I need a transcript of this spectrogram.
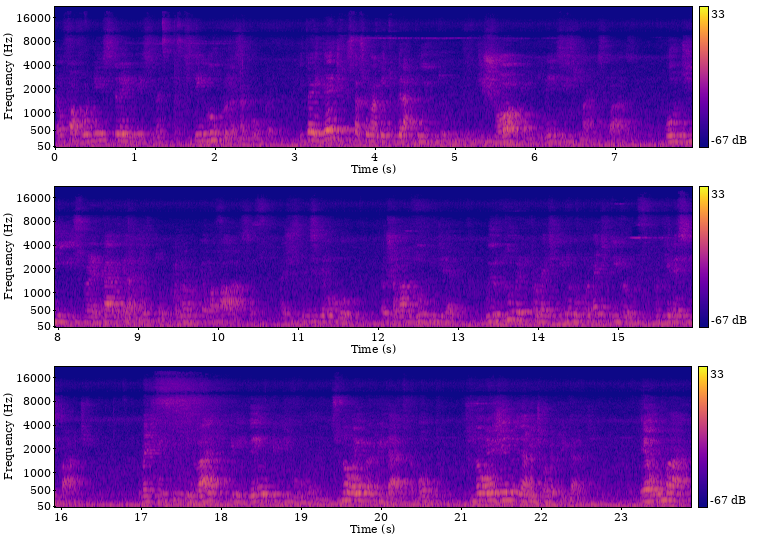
é um favor meio estranho esse, né? Você tem lucro nessa compra. Então a ideia de o estacionamento gratuito de shopping, que nem existe mais quase, ou de supermercado gratuito, é uma, é uma falácia. A justiça derrubou. É o chamado lucro indireto. O youtuber que promete livro não promete livro porque ele é simpático. Promete livro porque tem like, porque ele ganha, porque ele divulga. Isso não é gratuidade, tá bom? não é genuinamente uma gratuidade. É uma,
